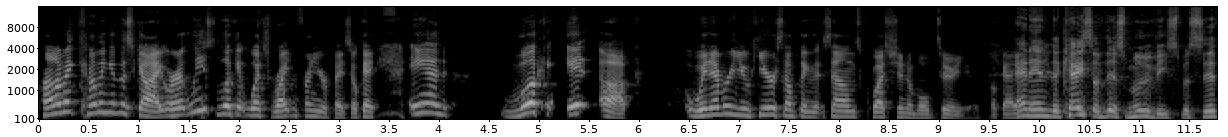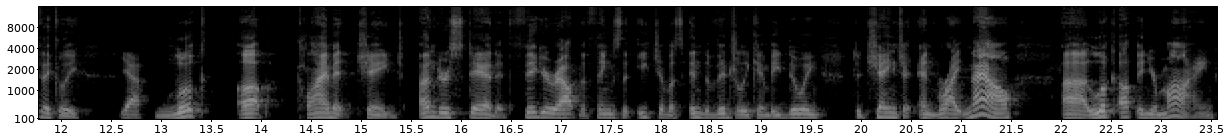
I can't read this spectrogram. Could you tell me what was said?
comet coming in the sky, or at least look at what's right in front of your face. Okay. And look it up whenever you hear something that sounds questionable to you. Okay. And in the case of this movie specifically, yeah. look up climate change, understand it, figure out the things that each of us individually can be doing to change it. And right now, uh, look up in your mind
